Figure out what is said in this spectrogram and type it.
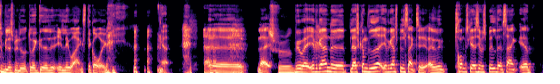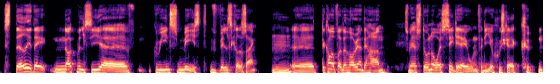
Du bliver smidt ud. Du har givet elev angst. Det går ikke. Ja. Ja, Øh, nej. true. Ved du hvad, jeg vil gerne, øh, lad os komme videre. Jeg vil gerne spille en sang til, og jeg vil, tror måske også, jeg vil spille den sang, jeg stadig i dag nok vil sige er Greens mest velskrevet sang. Mm. Øh, det kommer fra The Horror and the Harm, som jeg har stående over i CD-reolen, fordi jeg husker, at jeg købte den.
